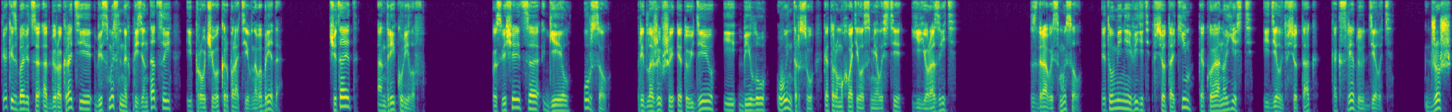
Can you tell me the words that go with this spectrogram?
Как избавиться от бюрократии, бессмысленных презентаций и прочего корпоративного бреда. Читает Андрей Курилов. Посвящается Гейл Урсел, предложившей эту идею, и Биллу Уинтерсу, которому хватило смелости ее развить. Здравый смысл — это умение видеть все таким, какое оно есть, и делать все так, как следует делать. Джош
